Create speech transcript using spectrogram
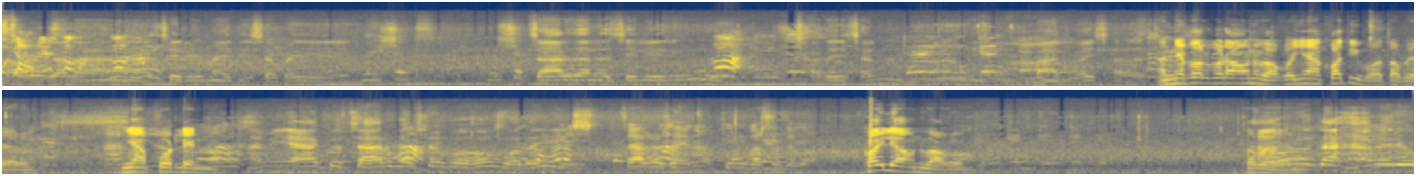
भाइ हो पाँच भाइ बुहारी। छौँ। चारजना चेली माइती सबै चारजना चेलीहरू छँदैछन् पाँच भाइ छ। अनि नेपालबाट आउनुभएको यहाँ कति भयो तपाईँहरू? यहाँ पोर्टल्यान्डमा। हामी आएको चार वर्ष भयो हौ भदै। चार वर्ष होइन तिन वर्ष चाहिँ भयो। कहिले आउनुभएको? तपाईँहरू त हामीहरू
